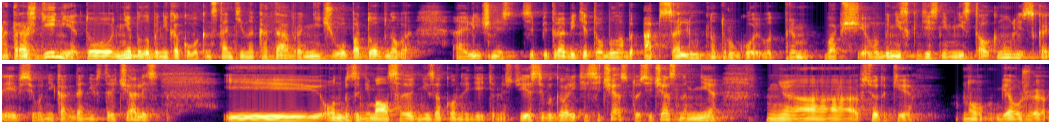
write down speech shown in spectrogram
от рождения, то не было бы никакого Константина Кадавра, ничего подобного. А личность Петра Бекетова была бы абсолютно другой. Вот прям вообще. Вы бы нигде с ним не столкнулись, скорее всего, никогда не встречались. И он бы занимался незаконной деятельностью. Если вы говорите сейчас, то сейчас на мне а, все-таки, ну, я уже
